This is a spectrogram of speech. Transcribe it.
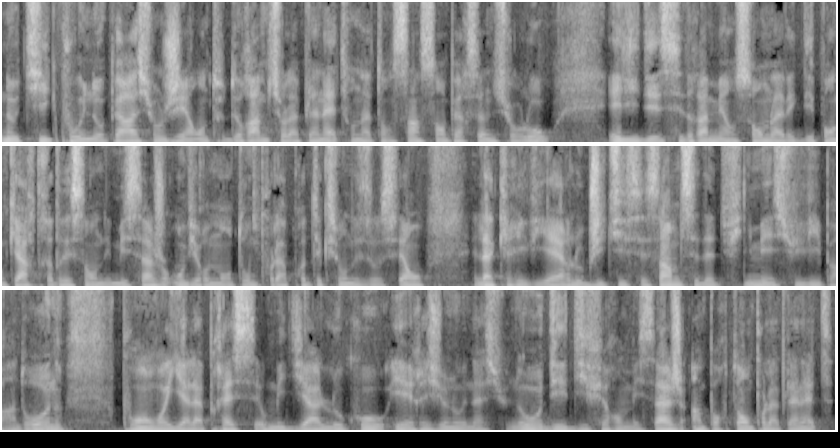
nautiques pour une opération géante de rame sur la planète. On attend 500 personnes sur l'eau et l'idée c'est de ramer ensemble avec des pancartes adressant des messages environnementaux pour la protection des océans, lacs et rivières. L'objectif c'est simple, c'est d'être filmé et suivi par un drone pour envoyer à la presse et aux médias locaux et régionaux et nationaux des différents messages importants pour la planète.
